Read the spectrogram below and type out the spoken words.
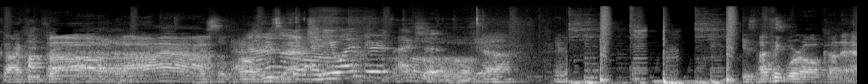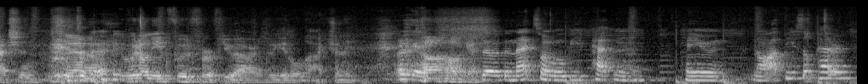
Gotta keep Coffee. Ah. so Oh, he's So action. anyone here is action? Uh, Yeah. I think we're all kind of action. Yeah, we don't need food for a few hours. We get a little action. Okay. Oh, okay. So the next one will be pattern. Can you not be so pattern?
